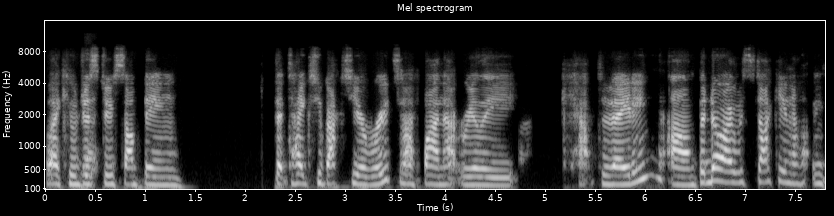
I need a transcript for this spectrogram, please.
Like he'll just do something that takes you back to your roots, and I find that really captivating. Um, but no, I was stuck in in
